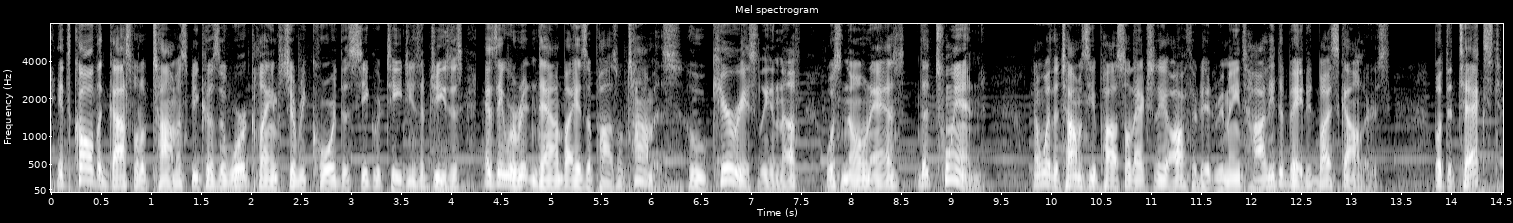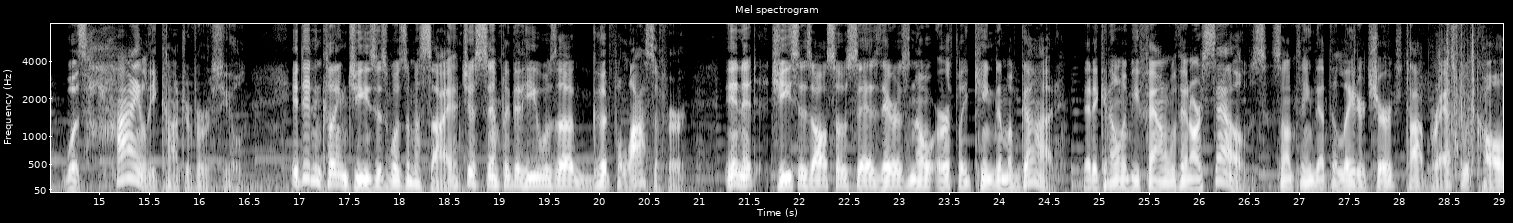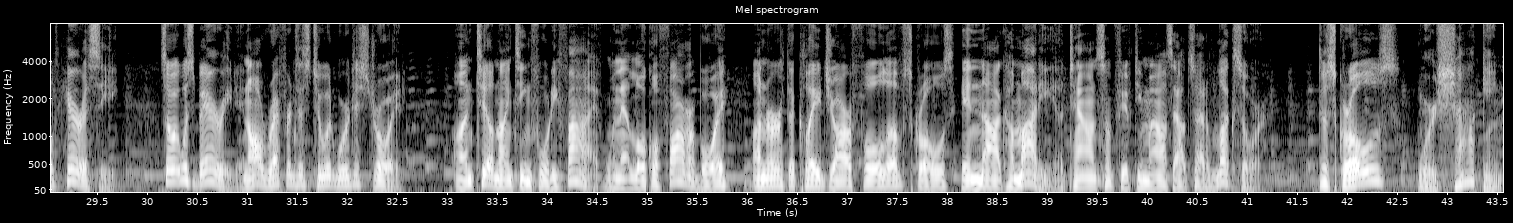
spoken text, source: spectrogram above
It's called the Gospel of Thomas because the word claims to record the secret teachings of Jesus as they were written down by his apostle Thomas, who, curiously enough, was known as the twin. Now, whether Thomas the Apostle actually authored it remains highly debated by scholars. But the text was highly controversial. It didn't claim Jesus was a Messiah, just simply that he was a good philosopher. In it, Jesus also says there is no earthly kingdom of God, that it can only be found within ourselves, something that the later church top brass would call heresy. So it was buried, and all references to it were destroyed until 1945 when that local farmer boy unearthed a clay jar full of scrolls in Nag Hammadi, a town some 50 miles outside of Luxor. The scrolls were shocking.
